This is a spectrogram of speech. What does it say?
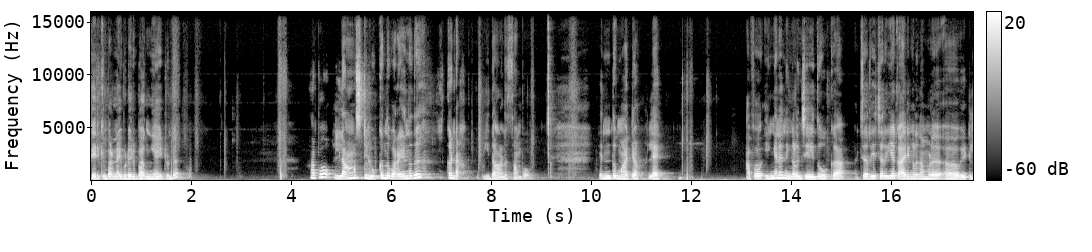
ശരിക്കും പറഞ്ഞാൽ ഇവിടെ ഒരു ഭംഗിയായിട്ടുണ്ട്. അപ്പോൾ ലാസ്റ്റ് ലുക്ക് എന്ന് പറയുന്നത് കണ്ട ഇതാണ് സംഭവം. എന്ത് മാറ്റം അല്ലേ? അപ്പോൾ ഇങ്ങനെ നിങ്ങളും ചെയ്തു നോക്കുക. ചെറിയ ചെറിയ കാര്യങ്ങൾ നമ്മൾ വീട്ടിൽ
